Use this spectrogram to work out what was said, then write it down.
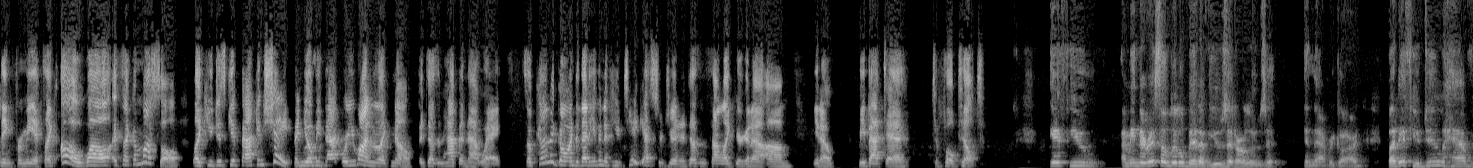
thing for me. It's like oh well it's like a muscle. Like you just get back in shape and you'll be back where you want. And like no it doesn't happen that way. So kind of go into that even if you take estrogen it doesn't sound like you're gonna um, you know be back to to full tilt. If you i mean there is a little bit of use it or lose it in that regard but if you do have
